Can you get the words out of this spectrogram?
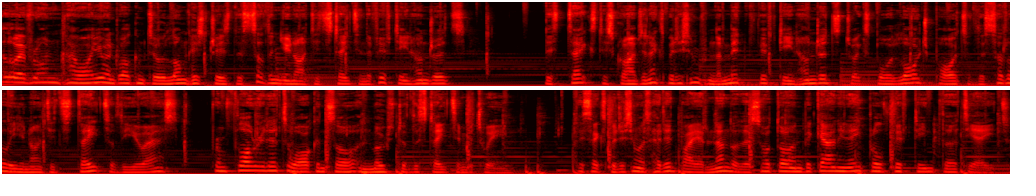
Hello, everyone, how are you? And welcome to Long History's The Southern United States in the 1500s. This text describes an expedition from the mid 1500s to explore large parts of the southerly United States of the US, from Florida to Arkansas and most of the states in between. This expedition was headed by Hernando de Soto and began in April 1538.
